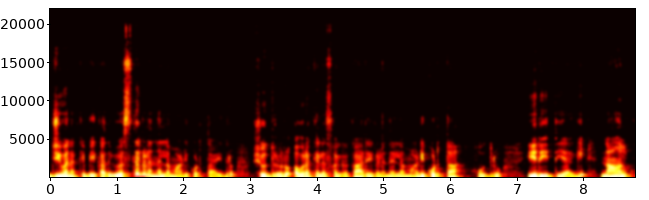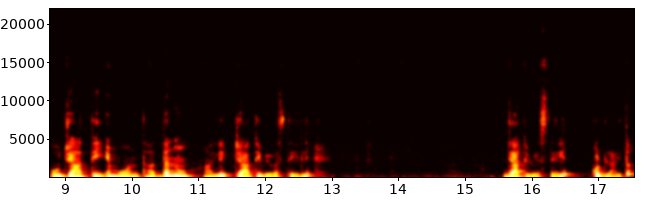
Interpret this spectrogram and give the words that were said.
ಜೀವನಕ್ಕೆ ಬೇಕಾದ ವ್ಯವಸ್ಥೆಗಳನ್ನೆಲ್ಲ ಮಾಡಿಕೊಡ್ತಾಯಿದ್ರು ಶೂದ್ರರು ಅವರ ಕೆಲಸ ಕಾರ್ಯಗಳನ್ನೆಲ್ಲ ಮಾಡಿಕೊಡ್ತಾ ಹೋದರು. ಈ ರೀತಿಯಾಗಿ ನಾಲ್ಕು ಜಾತಿ ಎಂಬುವಂತಹದ್ದನ್ನು ಅಲ್ಲಿ ಜಾತಿ ವ್ಯವಸ್ಥೆಯಲ್ಲಿ ಜಾತಿ ವ್ಯವಸ್ಥೆಯಲ್ಲಿ ಕೊಡಲಾಯಿತು.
